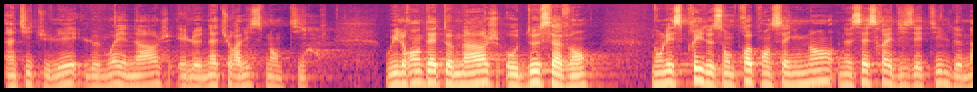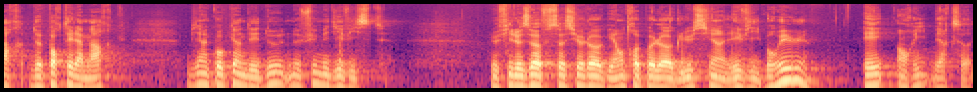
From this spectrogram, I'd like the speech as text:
intitulée Le Moyen Âge et le naturalisme antique, où il rendait hommage aux deux savants dont l'esprit de son propre enseignement ne cesserait, disait-il, de, porter la marque, bien qu'aucun des deux ne fût médiéviste. le philosophe, sociologue et anthropologue Lucien Lévy-Bruhl et Henri Bergson.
